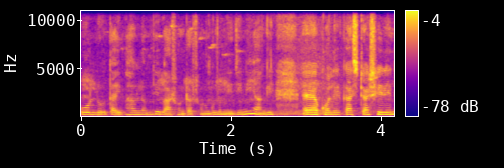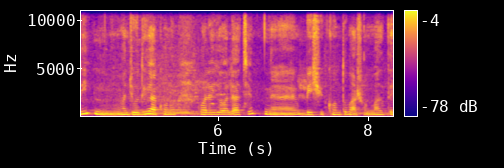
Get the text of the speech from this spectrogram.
পড়ল। তাই ভাবলাম যে বাসন টাসনগুলো মেজে নিই, আগে কলের কাজটা সেরে নিই। যদিও এখনও কলে জল আছে বেশিক্ষণ তো বাসন মাজতে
